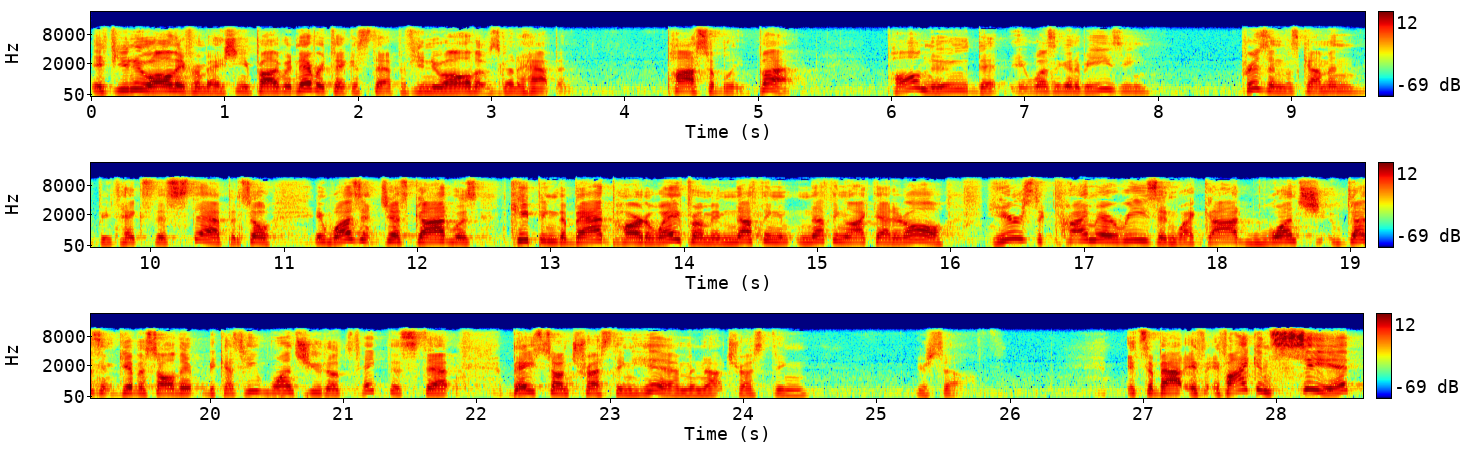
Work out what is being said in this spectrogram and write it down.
if you knew all the information, you probably would never take a step if you knew all that was going to happen. Possibly. But Paul knew that it wasn't going to be easy. Prison was coming if he takes this step. And so it wasn't just God was keeping the bad part away from him, nothing, nothing like that at all. Here's the primary reason why God wants you, doesn't give us all that, because he wants you to take this step based on trusting him and not trusting yourself. It's about if, if I can see it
